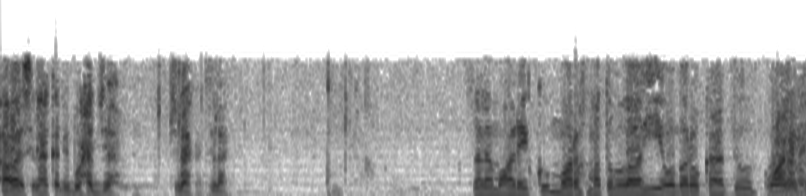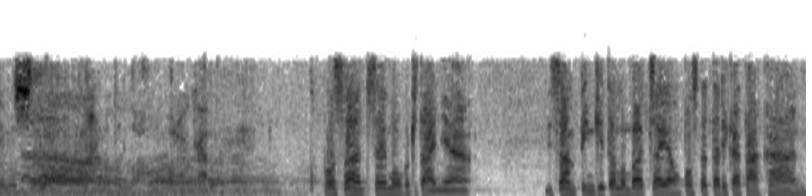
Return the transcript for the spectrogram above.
Ah, silakan Ibu Hajjah. Silakan, silakan. Assalamualaikum warahmatullahi wabarakatuh. Waalaikumsalam warahmatullahi wabarakatuh. Pak saya mau bertanya. Di samping kita membaca yang poster tadi katakan,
